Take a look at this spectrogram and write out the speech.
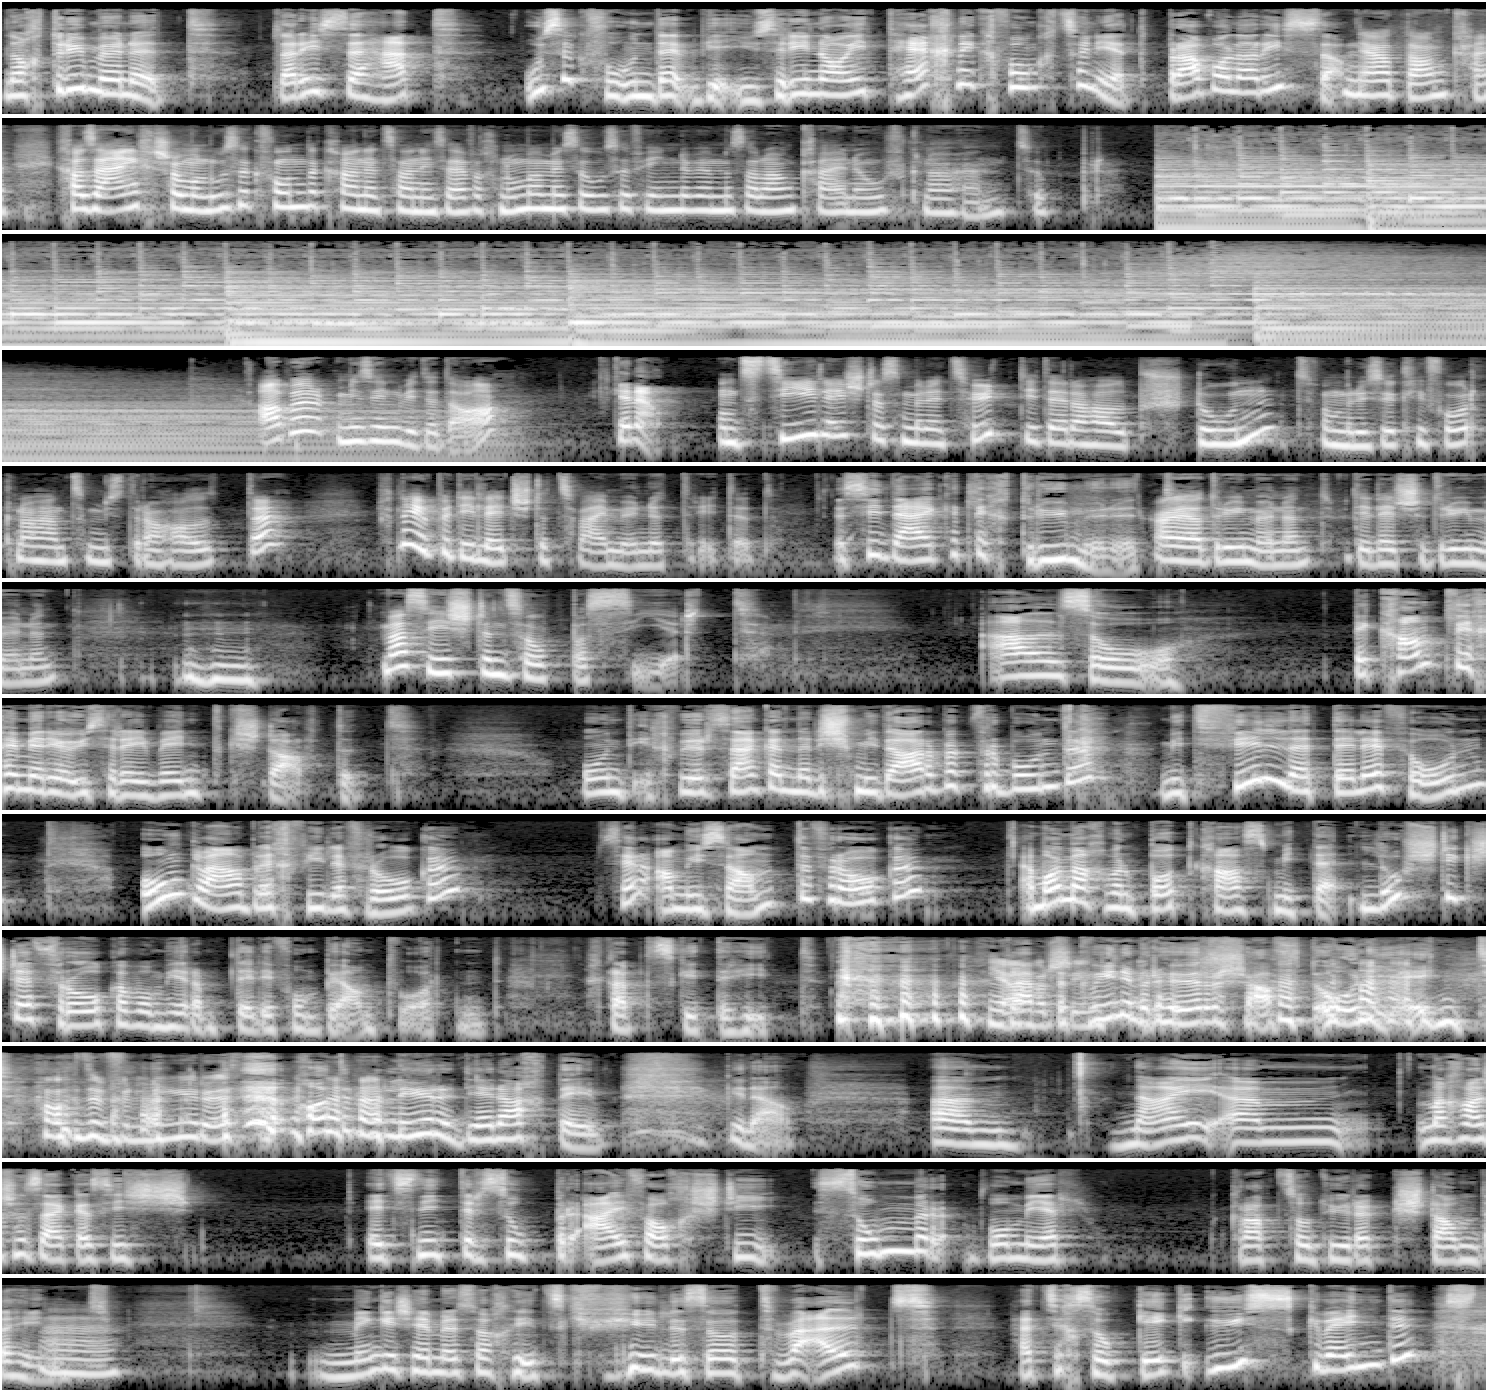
Nach drei Monaten, Larissa hat herausgefunden, wie unsere neue Technik funktioniert. Bravo, Larissa. Ja, danke. Ich habe es eigentlich schon mal herausgefunden, jetzt habe ich es einfach nur herausfinden, weil wir so lange keinen aufgenommen haben. Super. Aber wir sind wieder da. Genau. Und das Ziel ist, dass wir jetzt heute in dieser halben Stunde, wo wir uns wirklich vorgenommen haben, um uns daran halten, ein bisschen über die letzten zwei Monate reden. Es sind eigentlich drei Monate. Ah ja, drei Monate. Die letzten drei Monate. Mhm. Was ist denn so passiert? Also, bekanntlich haben wir ja unser Event gestartet. Und ich würde sagen, er ist mit Arbeit verbunden, mit vielen Telefonen unglaublich viele Fragen, sehr amüsante Fragen. Einmal machen wir einen Podcast mit den lustigsten Fragen, die wir am Telefon beantworten. Ich glaube, das gibt der Hit. ja, ich glaube, da gewinnen wir Hörerschaft ohne Ende. Oder verlieren. Oder verlieren, je nachdem. Genau. Ähm, nein, ähm, man kann schon sagen, es ist jetzt nicht der super einfachste Sommer, wo wir gerade so durchgestanden haben. Mm manchmal haben wir so ein das Gefühl, so die Welt hat sich so gegen uns gewendet.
